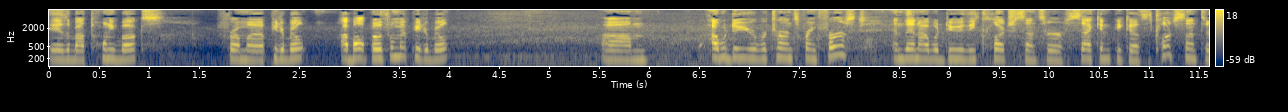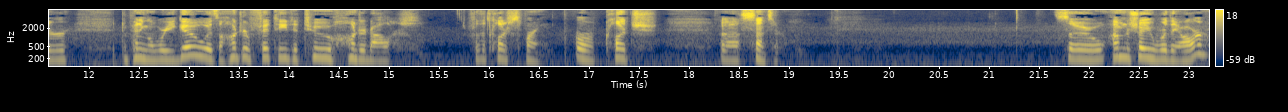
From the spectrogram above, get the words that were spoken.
is about 20 bucks from uh, Peterbilt. I bought both of them at Peterbilt. Um, I would do your return spring first, and then I would do the clutch sensor second because the clutch sensor, depending on where you go, is 150 to 200 dollars for the clutch spring or clutch uh, sensor. So I'm going to show you where they are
